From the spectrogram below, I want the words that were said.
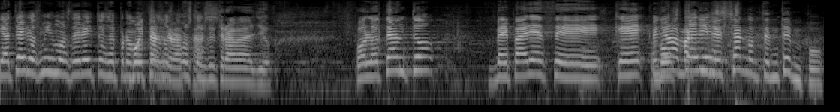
e a ter os mismos dereitos de promoción nos postos de traballo. Polo tanto, me parece que Señora vostedes... Martínez, xa non ten tempo.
